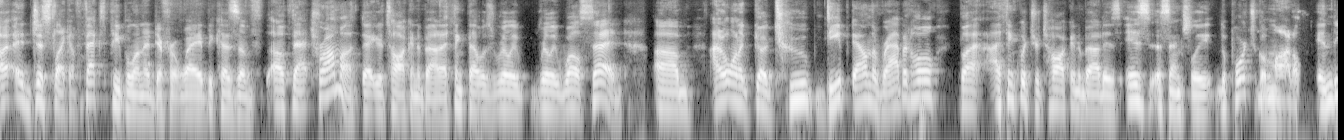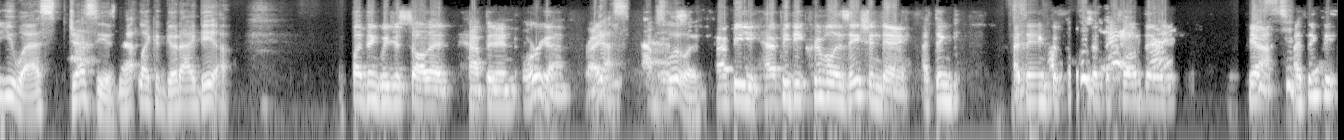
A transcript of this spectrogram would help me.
uh, it just like affects people in a different way because of of that trauma that you're talking about. I think that was really really well said. Um, I don't want to go too deep down the rabbit hole, but I think what you're talking about is is essentially the Portugal model in the U.S. Jesse, is that like a good idea? I think we just saw that happen in Oregon, right? Yes, absolutely. It's happy Happy Decriminalization Day. I think I think the folks at the club there. Yeah, I think the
